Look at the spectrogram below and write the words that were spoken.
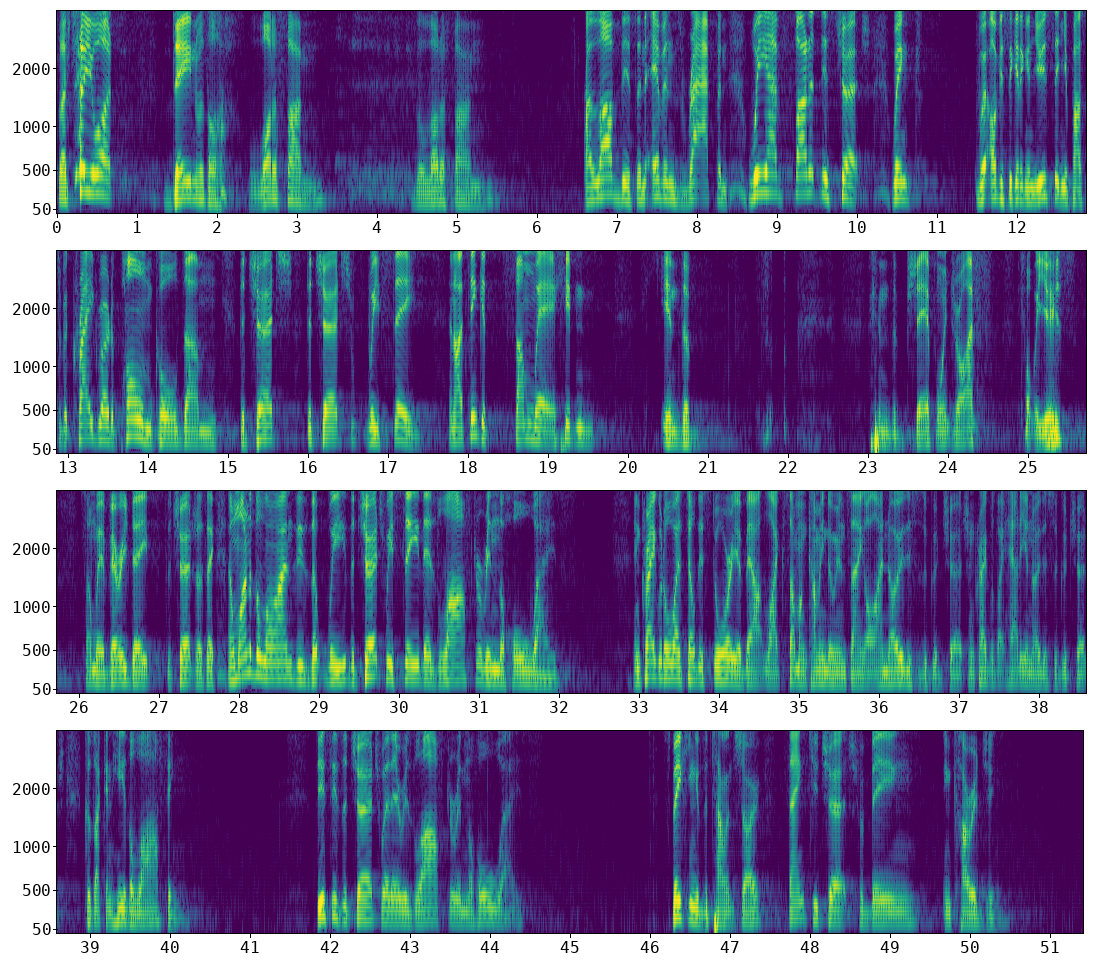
but I tell you what, Dean was a lot of fun. It was a lot of fun. I love this, and Evan's rap, and we have fun at this church. When we're obviously getting a new senior pastor, but Craig wrote a poem called um, "The Church, the Church We See," and I think it's somewhere hidden in the in the SharePoint drive. That's what we use. Somewhere very deep, the church I see. And one of the lines is that we, the church we see, there's laughter in the hallways. And Craig would always tell this story about like someone coming to him and saying, Oh, I know this is a good church. And Craig was like, How do you know this is a good church? Because I can hear the laughing. This is a church where there is laughter in the hallways. Speaking of the talent show, thank you, church, for being encouraging.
